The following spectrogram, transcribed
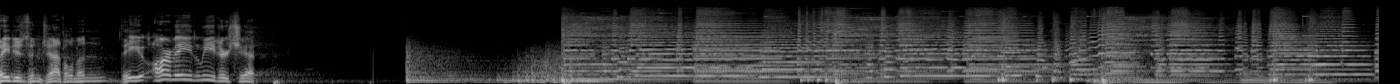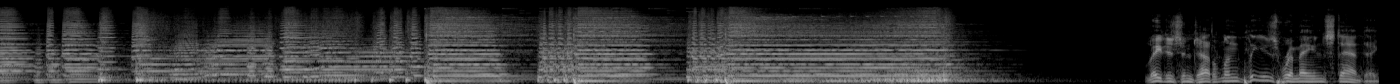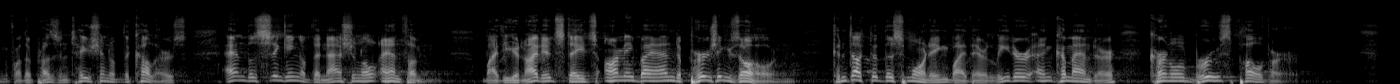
Ladies and gentlemen, the Army leadership. Ladies and gentlemen, please remain standing for the presentation of the colors and the singing of the national anthem by the United States Army Band Pershing's Own, conducted this morning by their leader and commander, Colonel Bruce Pulver.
